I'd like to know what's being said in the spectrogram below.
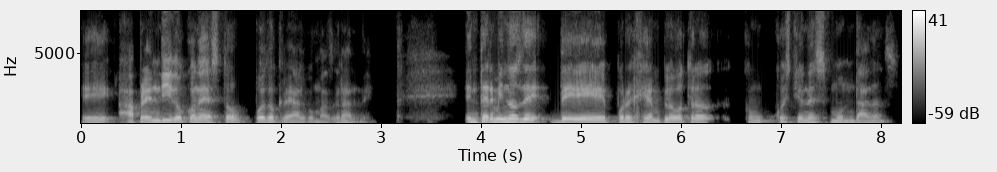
eh, aprendido con esto, puedo crear algo más grande. En términos de, de por ejemplo, otras con cuestiones mundanas,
